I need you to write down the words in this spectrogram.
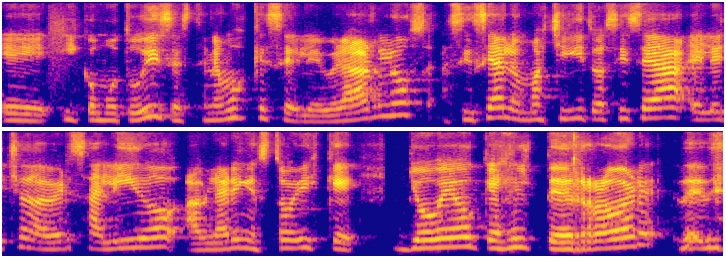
Eh, y como tú dices, tenemos que celebrarlos, así sea lo más chiquito, así sea el hecho de haber salido a hablar en stories, que yo veo que es el terror de,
